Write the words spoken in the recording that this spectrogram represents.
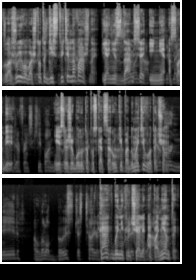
вложу его во что-то действительно важное. Я не сдамся и не ослабею. Если же будут опускаться руки, подумайте вот о чем. Как бы ни кричали оппоненты,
